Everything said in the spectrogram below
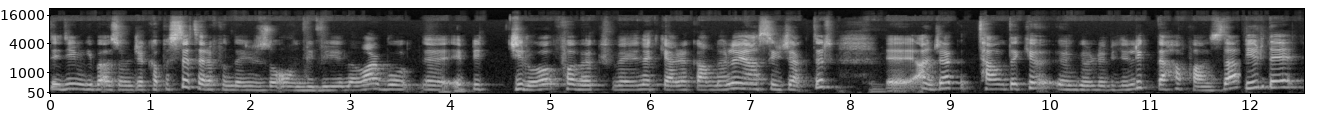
Dediğim gibi az önce kapasite tarafında %10 bir büyüme var. Bu e, EBIT, ciro, FAVÖK ve net kar rakamlarına yansıyacaktır. E, ancak TAV'daki öngörülebilirlik daha fazla. Bir de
